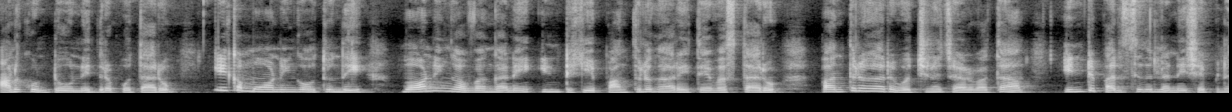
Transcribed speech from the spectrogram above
అనుకుంటూ నిద్రపోతారు. ఇక మార్నింగ్ అవుతుంది. మార్నింగ్ అవ్వంగానే ఇంటికి పంతులు గారైతే వస్తారు. పంతులు గారు వచ్చిన తర్వాత ఇంటి పరిస్థితులన్నీ చెప్పిన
